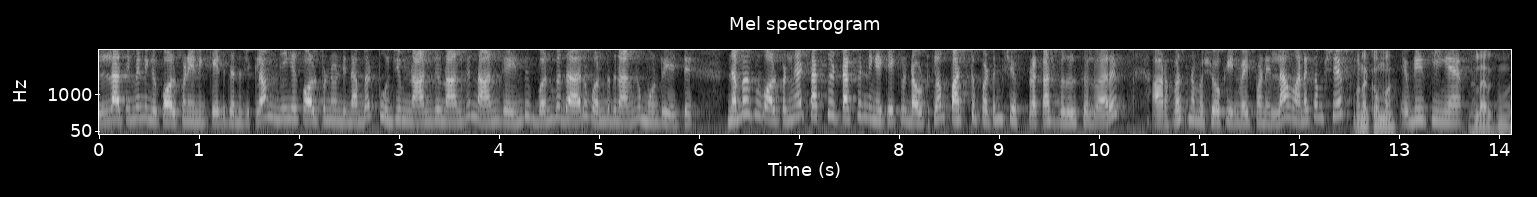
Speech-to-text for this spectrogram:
எல்லாத்தையுமே நீங்கள் கால் பண்ணி எனக்கு கேட்டு தெரிஞ்சுக்கலாம். நீங்கள் கால் பண்ண வேண்டிய நம்பர் பூஜ்ஜியம் நான்கு நான்கு நான்கு ஐந்து ஒன்பது ஆறு ஒன்பது நான்கு மூன்று எட்டு. நம்பருக்கு கால் பண்ணுங்க. டக்கு டக்கு நீங்கள் கேட்குற டவுட்டுக்கெல்லாம் பட்டு பட்டுன்னு ஷெஃப் பிரகாஷ் பதில் சொல்வார் அவரை ஃபர்ஸ்ட் நம்ம ஷோக்கு இன்வைட் பண்ணிடலாம். வணக்கம் ஷெஃப் வணக்கம்மா. எப்படி இருக்கீங்க? நல்லா இருக்குமா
